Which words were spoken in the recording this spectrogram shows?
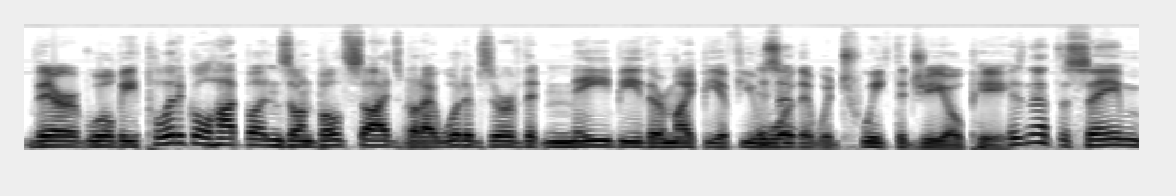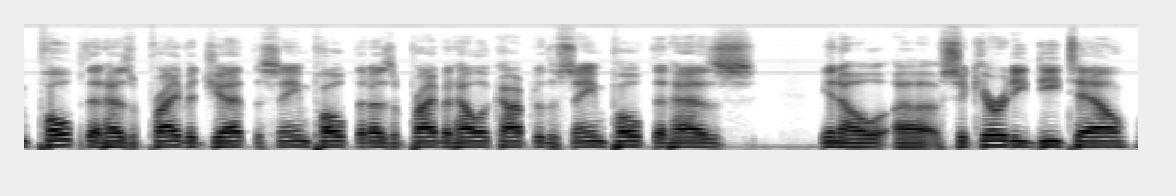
There will be political hot buttons on both sides, but mm. I would observe that maybe there might be a few Isn't, more that would tweak the GOP. Isn't that the same Pope that has a private jet, the same Pope that has a private helicopter, the same Pope that has, you know, a security detail,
